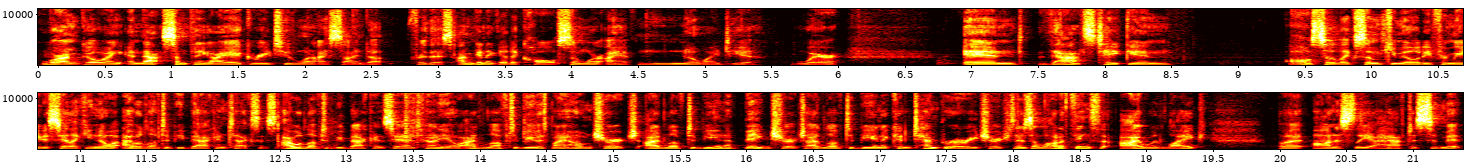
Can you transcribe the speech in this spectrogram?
where mm-hmm. I'm going. And that's something I agreed to when I signed up for this. I'm going to get a call somewhere I have no idea where. And that's taken also like some humility for me to say like you know what i would love to be back in texas i would love to be back in san antonio i'd love to be with my home church i'd love to be in a big church i'd love to be in a contemporary church there's a lot of things that i would like but honestly i have to submit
